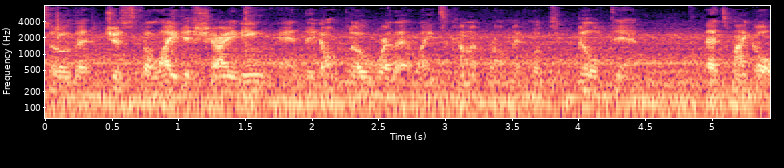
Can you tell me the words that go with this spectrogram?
so that just the light is shining and they don't know where that light's coming from. It looks built in. That's my goal.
